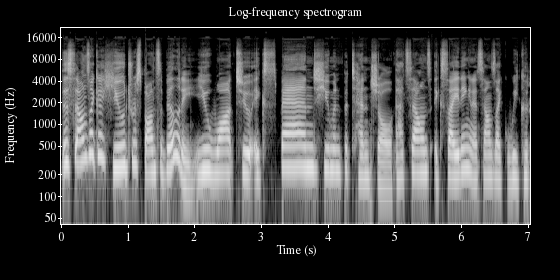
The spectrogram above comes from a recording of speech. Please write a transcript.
This sounds like a huge responsibility. You want to expand human potential. That sounds exciting, and it sounds like we could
